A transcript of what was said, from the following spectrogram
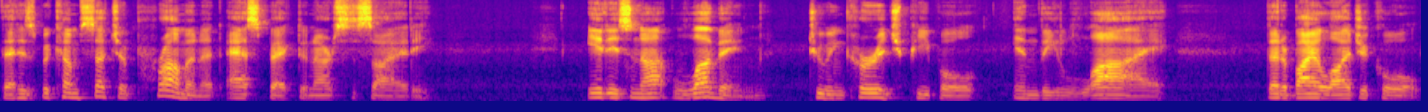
that has become such a prominent aspect in our society. It is not loving to encourage people in the lie that a biological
